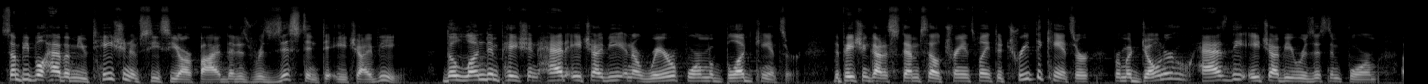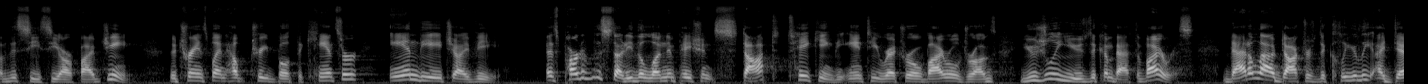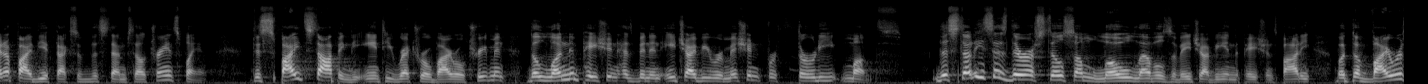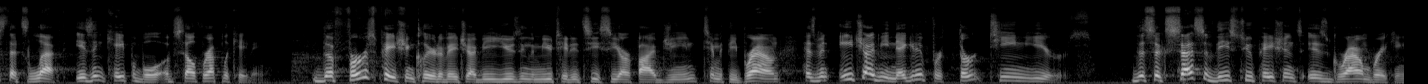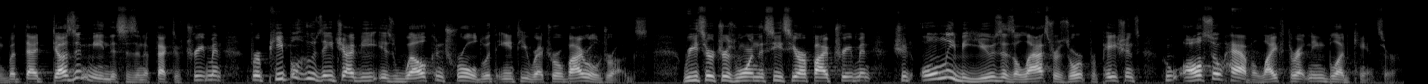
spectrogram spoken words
Some people have a mutation of CCR5 that is resistant to HIV. The London patient had HIV and a rare form of blood cancer, the patient got a stem cell transplant to treat the cancer from a donor who has the HIV resistant form of the CCR5 gene. The transplant helped treat both the cancer and the HIV. As part of the study, the London patient stopped taking the antiretroviral drugs usually used to combat the virus. That allowed doctors to clearly identify the effects of the stem cell transplant. Despite stopping the antiretroviral treatment, the London patient has been in HIV remission for 30 months. The study says there are still some low levels of HIV in the patient's body, but the virus that's left isn't capable of self replicating. The first patient cleared of HIV using the mutated CCR5 gene, Timothy Brown, has been HIV negative for 13 years. The success of these two patients is groundbreaking, but that doesn't mean this is an effective treatment for people whose HIV is well controlled with antiretroviral drugs. Researchers warn the CCR5 treatment should only be used as a last resort for patients who also have a life threatening blood cancer.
